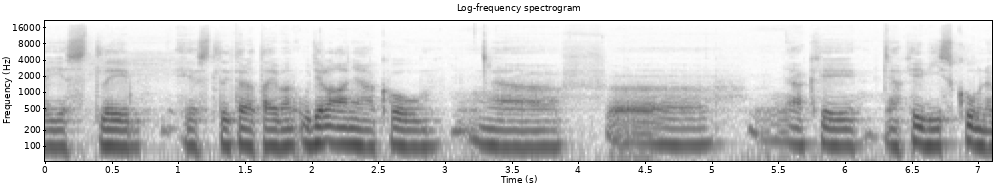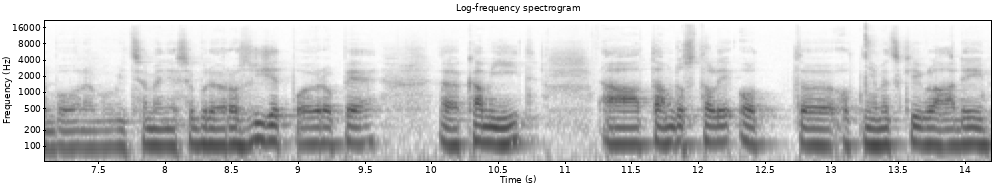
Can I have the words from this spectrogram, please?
jestli, jestli teda Tajvan udělá nějakou Eh, nějaký, nějaký výzkum nebo, nebo víceméně se bude rozlížet po Evropě, eh, kam jít. A tam dostali od, eh, od německé vlády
